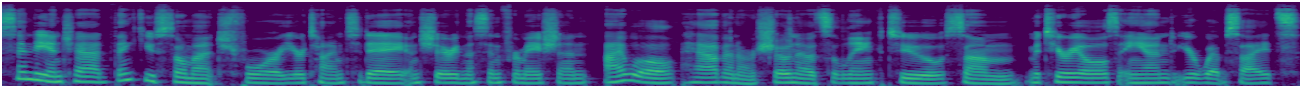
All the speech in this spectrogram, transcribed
Cindy and Chad, thank you so much for your time today and sharing this information. I will have in our show notes a link to some materials and your websites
